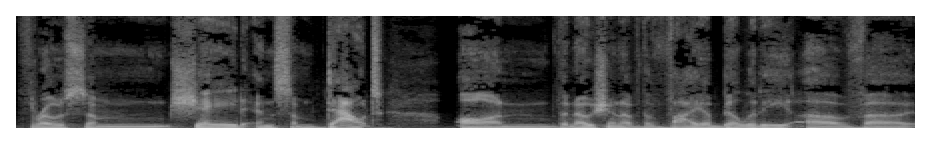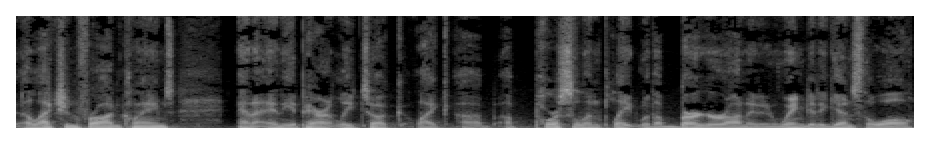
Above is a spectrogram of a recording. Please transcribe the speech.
throw some shade and some doubt on the notion of the viability of uh, election fraud claims. And, and, he apparently took like a, a porcelain plate with a burger on it and winged it against the wall.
